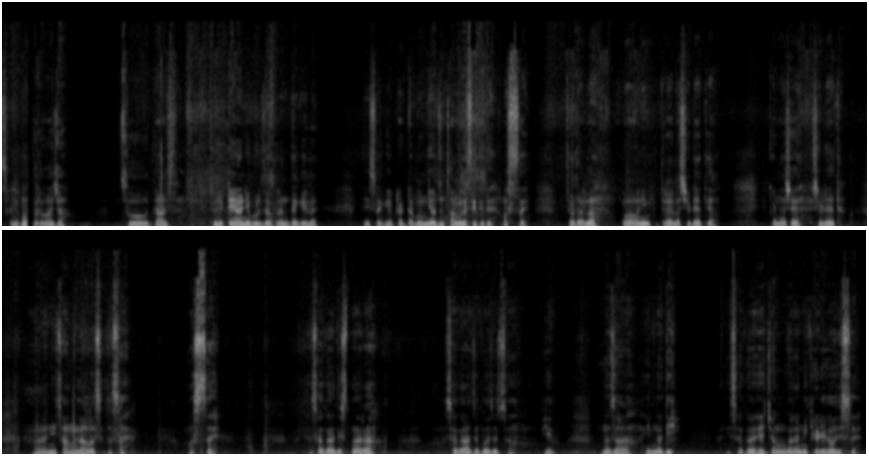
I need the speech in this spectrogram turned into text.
सगळे मग दरवाजा जो त्या जुनी टेहाणी बुर्जापर्यंत गेला आहे हे सगळे तटाबंदी अजून चांगल्या स्थितीत आहे. मस्त आहे. चढायला आणि उतरायला शिड्या आहेत या. इकडनं अशा शिड्या आहेत. आणि चांगला अवस्थेत असा आहे मस्त आहे. सगळा दिसणारा सगळा आजूबाजूचा व्ह्यू नजारा ही नदी. आणि सगळं हे जंगल आणि खेडेगाव दिसतं आहे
